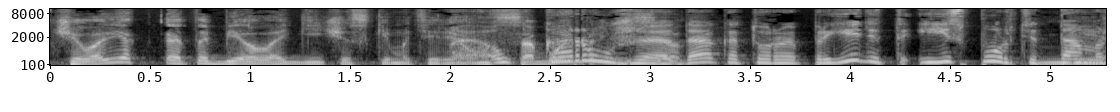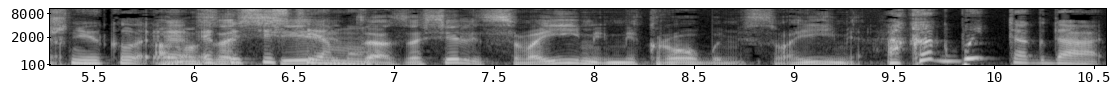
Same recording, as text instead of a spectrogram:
Человек – это биологический материал. Он с собой оружие, принесет... да, которое приедет и испортит Нет, тамошнюю эко... оно экосистему. Заселит, да, заселит своими микробами, своими. А как быть тогда?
